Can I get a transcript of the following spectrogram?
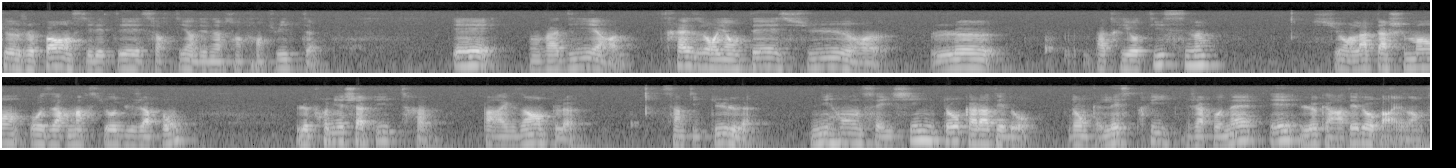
que je pense il était sorti en 1938 et on va dire très orienté sur le patriotisme sur l'attachement aux arts martiaux du Japon. Le premier chapitre, par exemple, s'intitule Nihon Seishin to Karate Do. Donc l'esprit japonais et le karaté do par exemple.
